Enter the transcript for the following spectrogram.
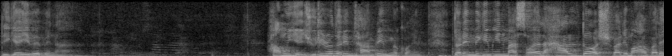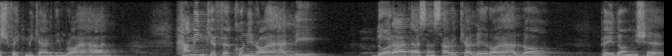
دیگه ای ببینن. همون یه جوری رو داریم تمرین می‌کنیم. داریم میگیم این مسائل حل داشت ولی ما اولش فکر می‌کردیم راه حل. همین که فکر کنی راه حلی دارد اصلا سر و کله راه حلا پیدا میشه.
